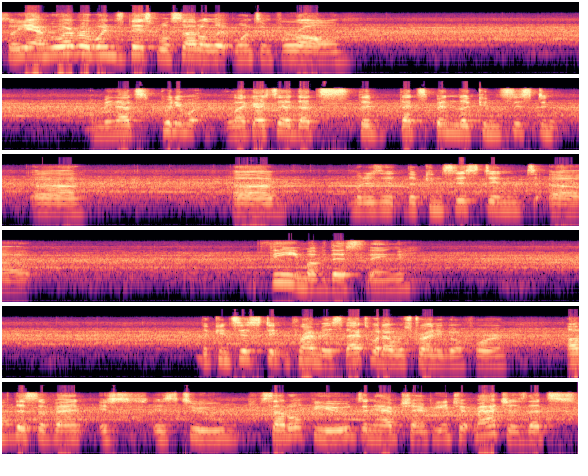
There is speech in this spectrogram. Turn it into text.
So yeah, whoever wins this will settle it once and for all. I mean, that's pretty much, like I said, that's the that's been the consistent, uh, uh, what is it? The consistent uh, theme of this thing. The consistent premise. That's what I was trying to go for. Of this event is is to settle feuds and have championship matches. That's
